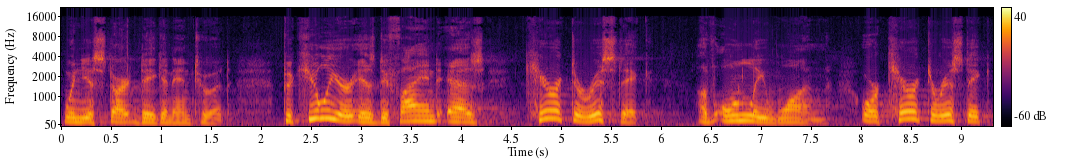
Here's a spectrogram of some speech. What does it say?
when you start digging into it. Peculiar is defined as characteristic of only one or characteristic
